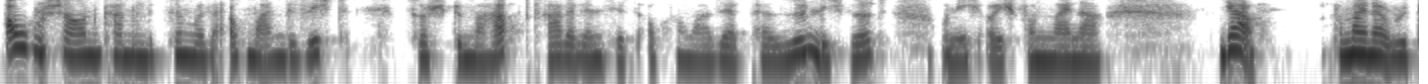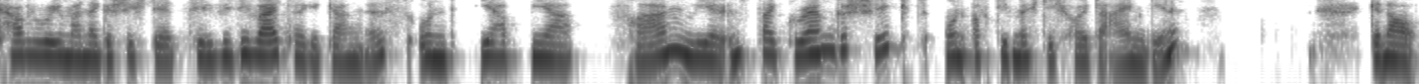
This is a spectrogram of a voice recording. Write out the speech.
Augen schauen kann und beziehungsweise auch mal ein Gesicht zur Stimme habt, gerade wenn es jetzt auch nochmal sehr persönlich wird und ich euch von meiner, ja, von meiner Recovery, meiner Geschichte erzähle, wie sie weitergegangen ist. Und ihr habt mir Fragen via Instagram geschickt und auf die möchte ich heute eingehen. Genau.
